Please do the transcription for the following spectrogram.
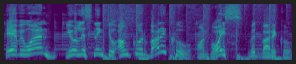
Hey everyone, you're listening to Ankur Warikoo on Voice with Warikoo.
